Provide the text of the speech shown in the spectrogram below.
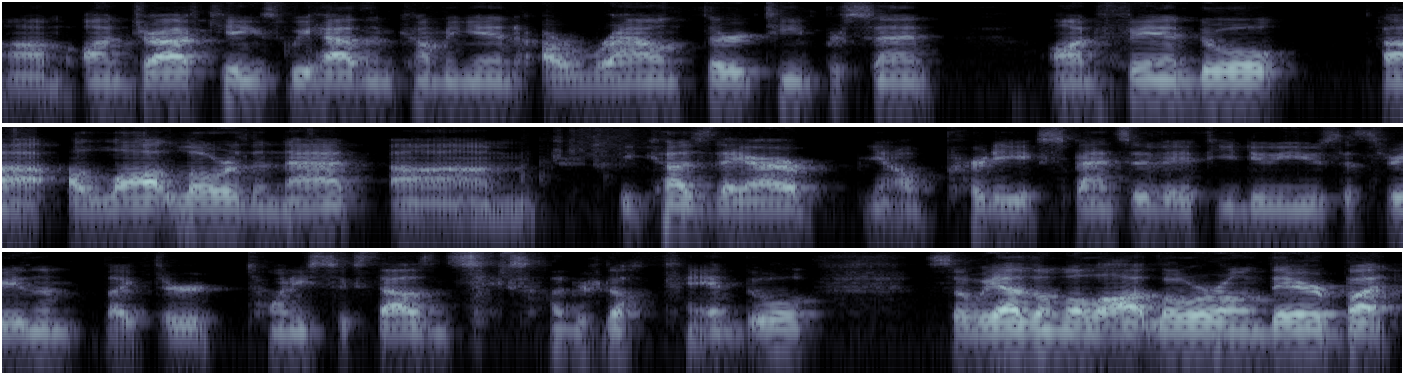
Um, on DraftKings, we have them coming in around 13%. On FanDuel, uh, a lot lower than that um, because they are, you know, pretty expensive if you do use the three of them. Like they're 26,600 on FanDuel. So we have them a lot lower on there, but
